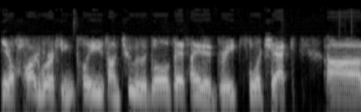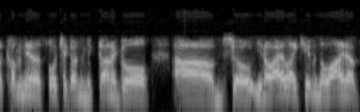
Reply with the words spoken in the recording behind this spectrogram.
you know, hardworking plays on two of the goals last night. A great forecheck uh, coming in on the forecheck on the McDonagh goal. Um, so, you know, I like him in the lineup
